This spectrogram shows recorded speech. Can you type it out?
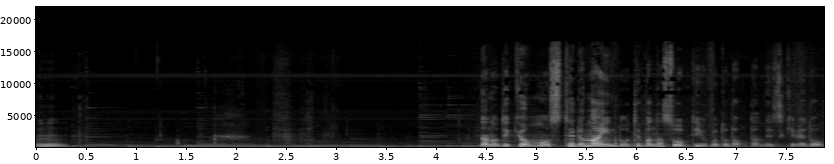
うん、なので今日も捨てるマインドを手放そうっていうことだったんですけれど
